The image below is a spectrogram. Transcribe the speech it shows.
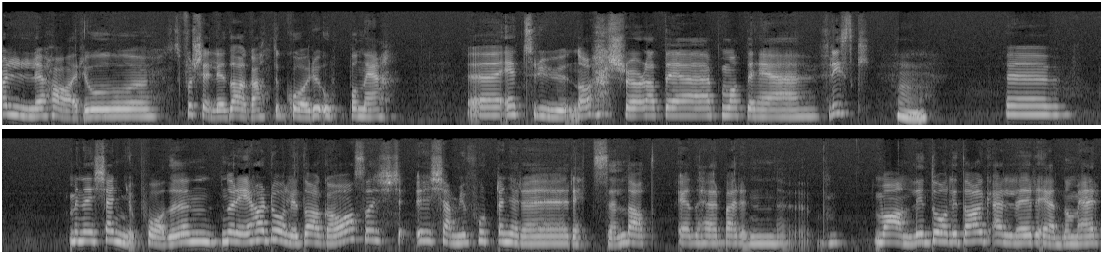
alle har jo forskjellige dager. Det går jo opp og ned. Eh, Jeg tror nå sjøl at jeg på en måte er frisk. Mm. Eh, Men jeg kjenner jo på det. Når jeg har dårlige dager òg, så kommer jo fort den redselen. at Er det her bare en vanlig dårlig dag, eller er det noe mer?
